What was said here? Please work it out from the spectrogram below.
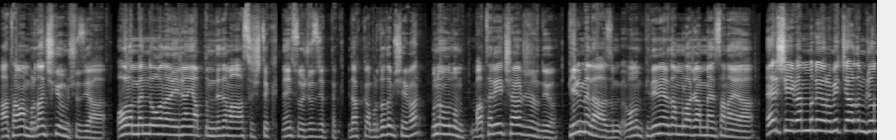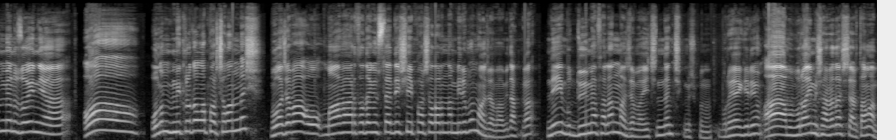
Aa tamam buradan çıkıyormuşuz ya. Oğlum ben de o kadar heyecan yaptım dedim aha sıçtık. Neyse ucuz yırttık. Bir dakika burada da bir şey var. Bu ne oğlum? Batarya charger diyor. Pil mi lazım? Oğlum pili nereden bulacağım ben sana ya? Her şeyi ben buluyorum. Hiç yardımcı olmuyorsunuz oyun ya. Aa! Oğlum mikrodalga parçalanmış. Bu acaba o mavi haritada gösterdiği şey parçalarından biri bu mu acaba? Bir dakika. Ney bu düğme falan mı acaba? İçinden çıkmış bunun. Buraya giriyorum. Aa bu buraymış arkadaşlar tamam.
